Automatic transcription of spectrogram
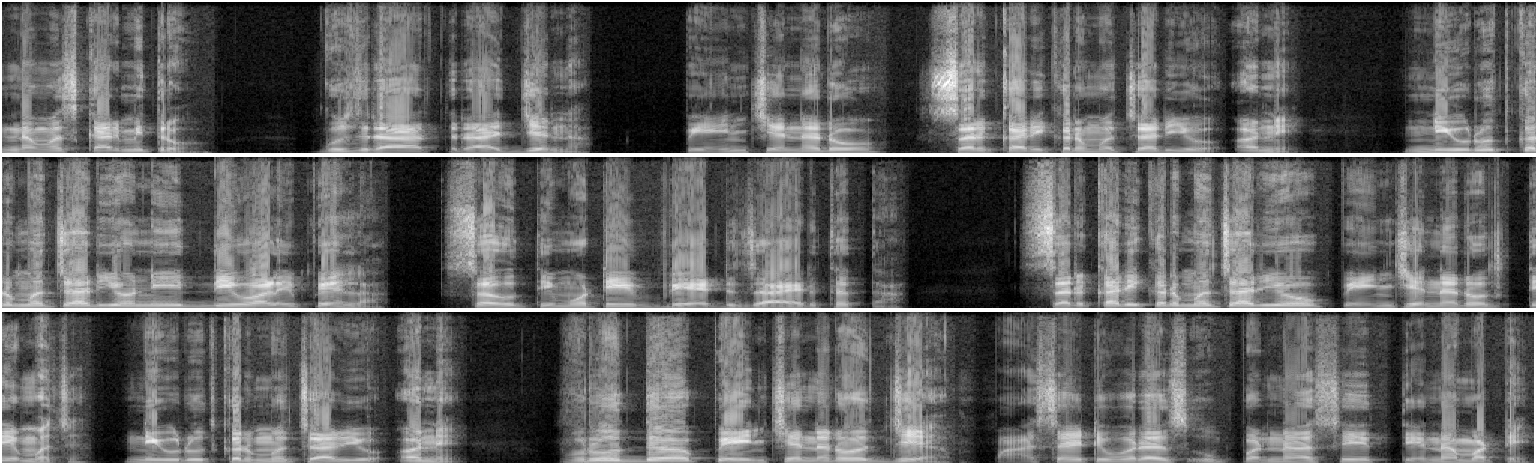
નમસ્કાર મિત્રો. ગુજરાત રાજ્યના પેન્શનરો સરકારી કર્મચારીઓ અને નિવૃત્ત કર્મચારીઓની દિવાળી પહેલાં સૌથી મોટી ભેટ જાહેર થતાં સરકારી કર્મચારીઓ પેન્શનરો તેમજ નિવૃત્ત કર્મચારીઓ અને વૃદ્ધ પેન્શનરો જે પાસઠ વર્ષ ઉપરના છે તેના માટે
